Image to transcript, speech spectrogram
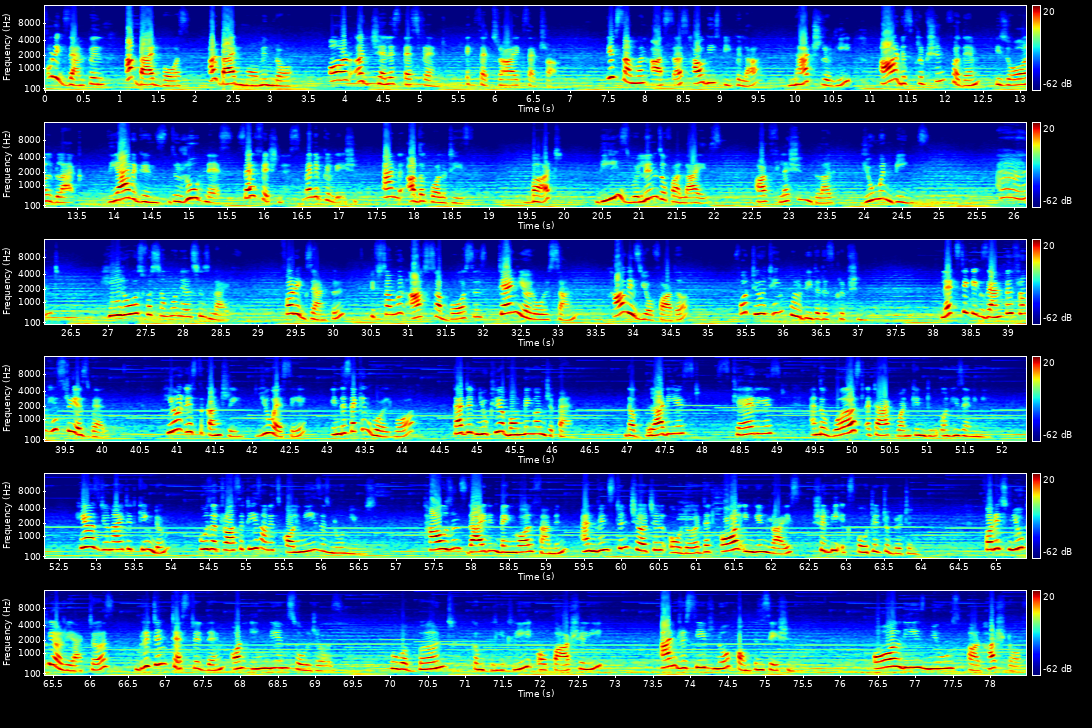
For example, a bad boss, a bad mom in law, or a jealous best friend, etc. etc. If someone asks us how these people are, naturally, our description for them is all black. The arrogance, the rudeness, selfishness, manipulation, and other qualities. But these villains of our lives are flesh and blood human beings heroes for someone else's life. For example, if someone asks a boss's 10 year old son, How is your father? What do you think will be the description? Let's take example from history as well. Here is the country, USA, in the Second World War that did nuclear bombing on Japan. The bloodiest, scariest, and the worst attack one can do on his enemy. Here's United Kingdom whose atrocities on its colonies is no news. Thousands died in Bengal famine, and Winston Churchill ordered that all Indian rice should be exported to Britain. For its nuclear reactors, Britain tested them on Indian soldiers who were burnt completely or partially and received no compensation. All these news are hushed off,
